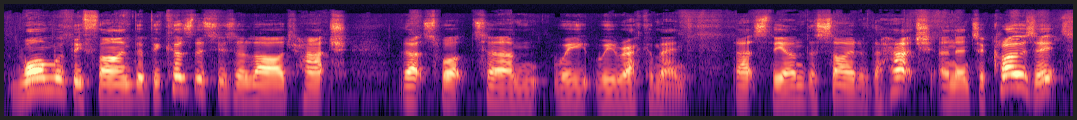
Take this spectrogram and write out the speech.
one would be fine, but because this is a large hatch, that's what um, we, we recommend. That's the underside of the hatch and then to close it,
